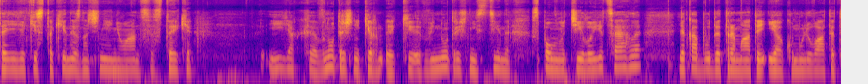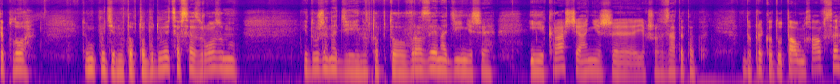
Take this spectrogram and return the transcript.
де є якісь такі незначні нюанси, стики. І як внутрішні, кір... е, внутрішні стіни з повнотілої цегли, яка буде тримати і акумулювати тепло, тому подібне. Тобто будується все з розумом і дуже надійно. Тобто в рази надійніше і краще, аніж е, якщо взяти так, до прикладу, таунхауси,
